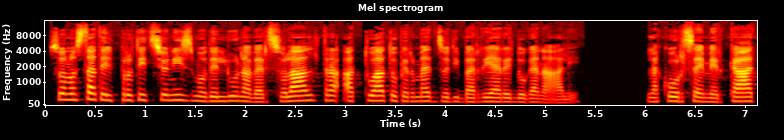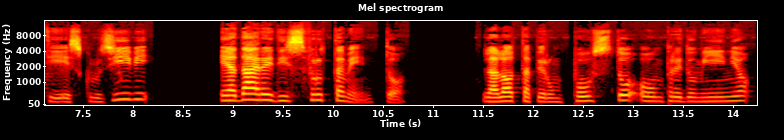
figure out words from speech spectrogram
sono state il protezionismo dell'una verso l'altra attuato per mezzo di barriere doganali, la corsa ai mercati esclusivi e ad aree di sfruttamento, la lotta per un posto o un predominio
